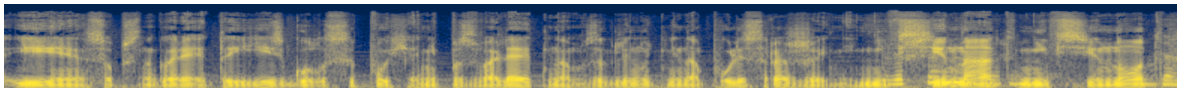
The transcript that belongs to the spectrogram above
И, собственно говоря, это и есть голос эпохи. Они позволяют нам заглянуть не на поле сражений, не Совершенно в Сенат, верно. не в Синод, да.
